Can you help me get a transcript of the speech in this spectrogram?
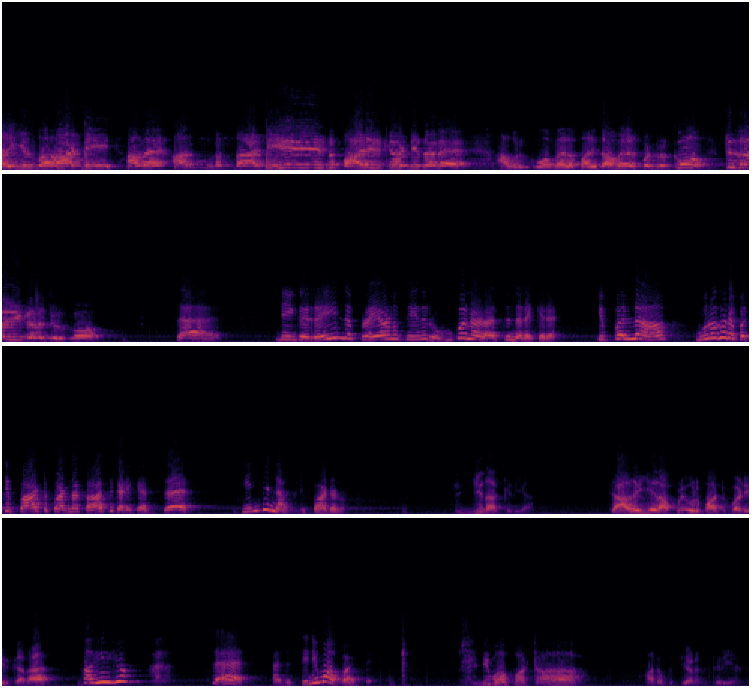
அருகில் வராண்டி அவன் அறுமுகம் தாண்டி பாடி இருக்க வேண்டியதானே அவருக்கு மேல பரிதாபம் ஏற்பட்டிருக்கும் சில்லறையும் கிடைச்சிருக்கும். சார் நீங்க ரயில்ல பிரயாணம் செய்து ரொம்ப நாள் ஆச்சுன்னு நினைக்கிறேன். இப்பெல்லாம் முருகனை பத்தி பாட்டு பாடினா காசு கிடைக்காது சார். இன்ஜின் அப்படி பாடணும். சிஞ்சி நாக்கடியா? தியாகையர் அப்படி ஒரு பாட்டு பாடி இருக்காரா ஐயோ சார் அது சினிமா பாட்டு. சினிமா பாட்டா? அத பத்தி எனக்கு தெரியாது.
